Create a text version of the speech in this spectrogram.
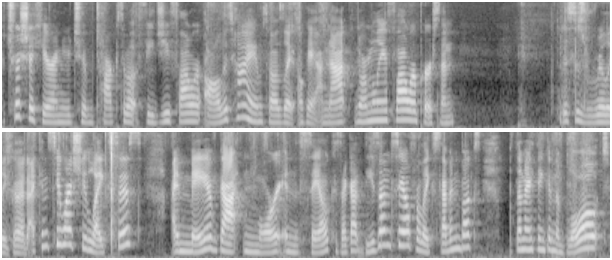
Patricia here on YouTube talks about Fiji flower all the time. So I was like, okay, I'm not normally a flower person. This is really good. I can see why she likes this. I may have gotten more in the sale because I got these on sale for like seven bucks. But then I think in the blowout,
